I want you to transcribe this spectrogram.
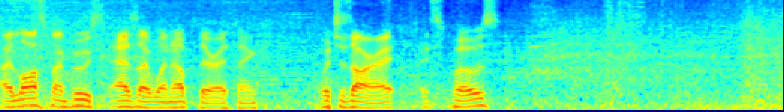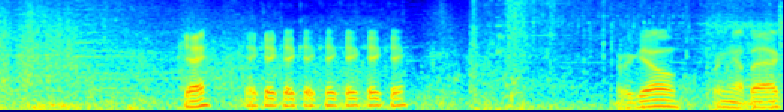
I lost my boost as I went up there, I think. Which is alright, I suppose. Okay, okay, okay, okay, okay, okay, okay, okay. There we go. Bring that back.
